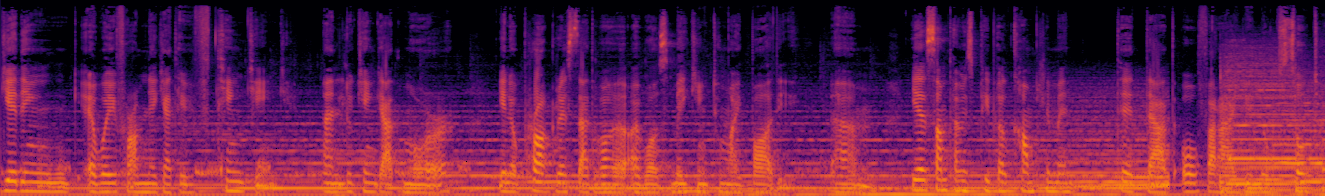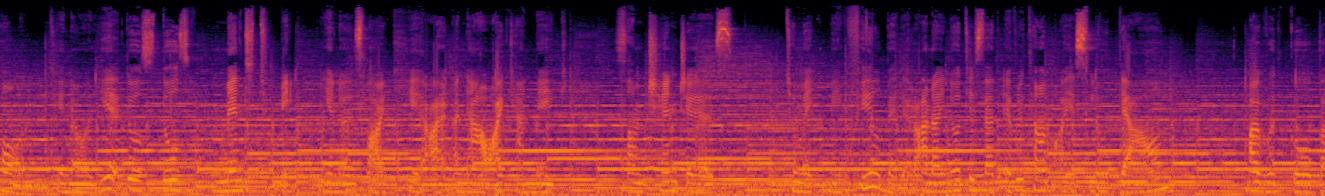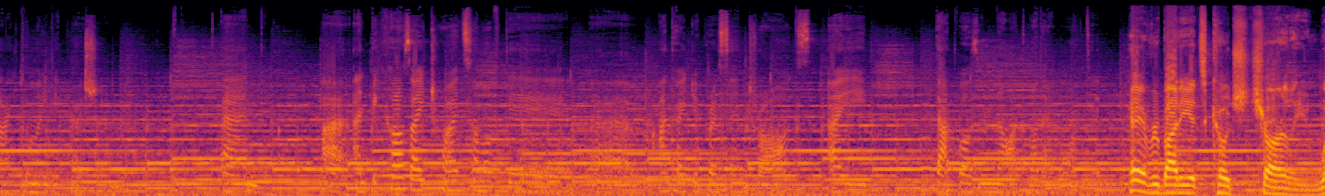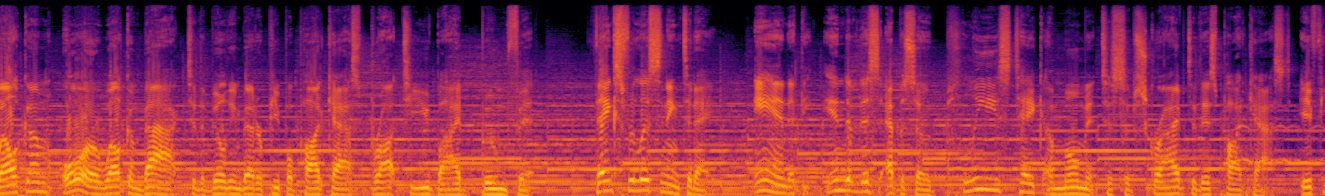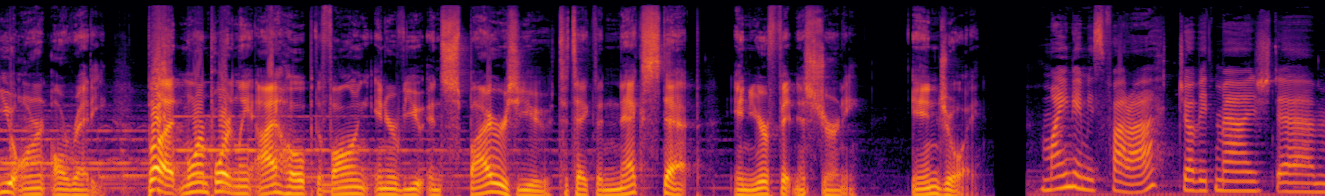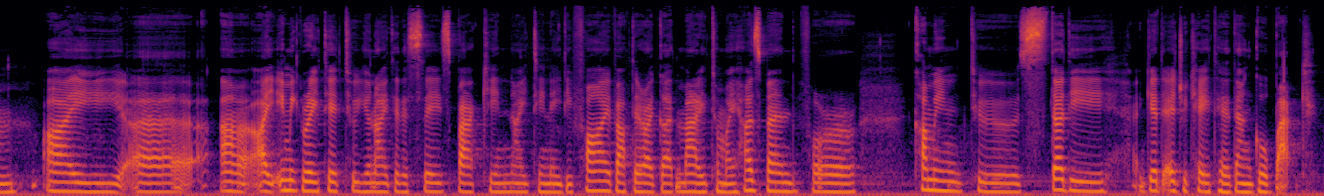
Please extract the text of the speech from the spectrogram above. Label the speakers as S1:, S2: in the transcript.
S1: getting away from negative thinking and looking at more, you know, progress that I was making to my body. Um, yeah, sometimes people complimented that, oh, Farah, you look so toned, you know. Yeah, those those meant to me, you know. It's like, yeah, I, now I can make some changes to make me feel better. And I noticed that every time I slowed down, I would go back to my and because I tried some of the uh, antidepressant drugs, I that was not what I wanted.
S2: Hey everybody, it's Coach Charlie. Welcome or welcome back to the Building Better People podcast brought to you by BoomFit. Thanks for listening today. And at the end of this episode, please take a moment to subscribe to this podcast if you aren't already. But more importantly, I hope the following interview inspires you to take the next step in your fitness journey. Enjoy.
S1: My name is Farah Javid Majd. Um, I uh, uh, I immigrated to United States back in 1985 after I got married to my husband for coming to study, get educated, and go back.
